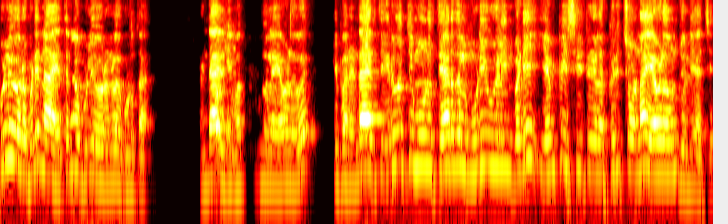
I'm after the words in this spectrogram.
புள்ளி விவரப்படி நான் எத்தனையோ புள்ளி விவரங்களை கொடுத்தேன். ரெண்டாயிரத்தி பத்தொன்பதுல எவ்வளவு? இப்ப ரெண்டாயிரத்தி இருபத்தி மூணு தேர்தல் முடிவுகளின்படி எம்பி சீட்டுகளை பிரிச்சோம்னா எவ்வளவுன்னு சொல்லியாச்சு.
